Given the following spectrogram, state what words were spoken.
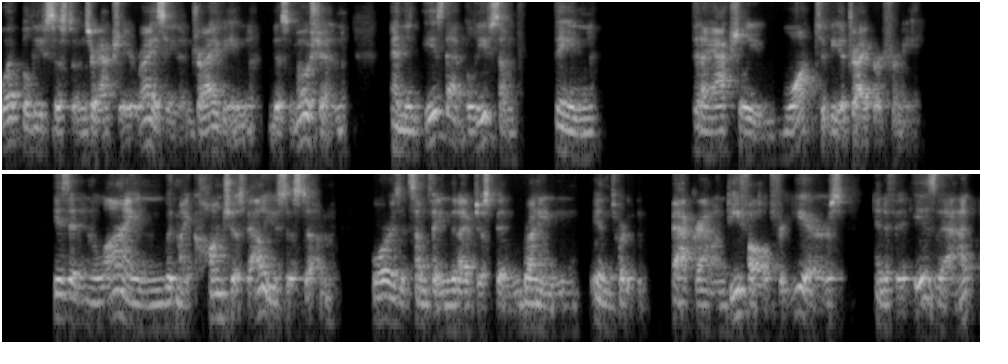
what belief systems are actually arising and driving this emotion? And then is that belief something that I actually want to be a driver for me? Is it in line with my conscious value system? Or is it something that I've just been running in sort of the background default for years? And if it is that,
